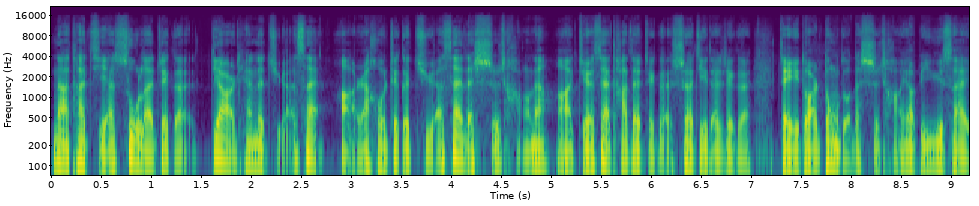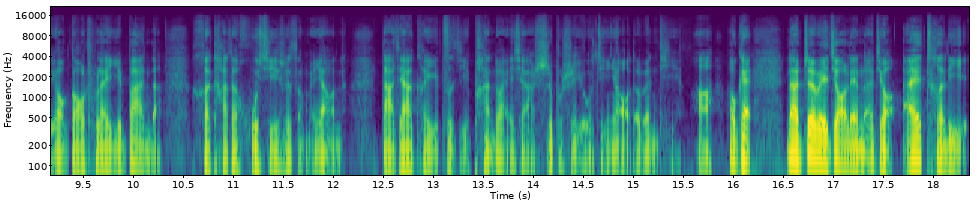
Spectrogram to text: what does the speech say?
那他结束了这个第二天的决赛啊，然后这个决赛的时长呢啊，决赛他的这个设计的这个这一段动作的时长要比预赛要高出来一半的，和他的呼吸是怎么样的？大家可以自己判断一下是不是有紧要的问题啊。OK，那这位教练呢叫埃特利。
